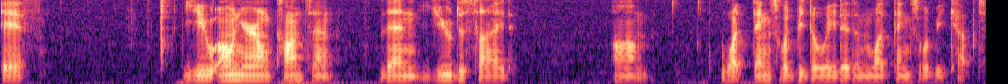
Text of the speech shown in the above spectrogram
if you own your own content, then you decide um, what things would be deleted and what things would be kept.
